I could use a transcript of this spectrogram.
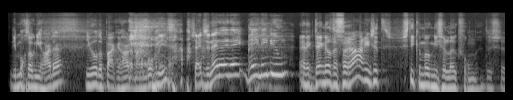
Die mocht ook niet harder. Die wilde een paar keer harder, maar dat mocht niet. Zeiden ze nee, nee, nee, nee, nee, niet doen. En ik denk dat de Ferraris het stiekem ook niet zo leuk vonden. Dus, uh...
